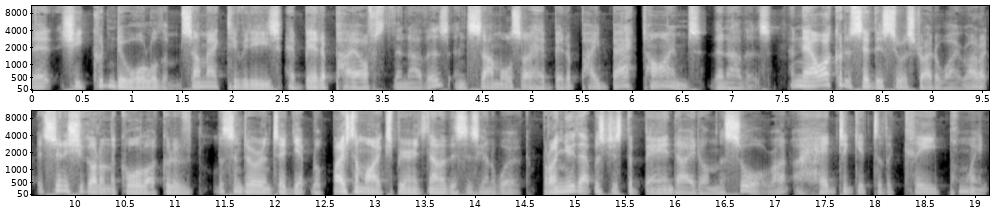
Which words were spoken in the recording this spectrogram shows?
that she couldn't do all of them. Some activities had better payoffs than others, and some also had better payback times than others. And now I could have said this to her straight away, right? As soon as she got on the call, I could have listened to her and said, Yep, look, based on my experience, none of this is going to work. But I knew that was just a band aid on the sore, right? I had to get to the key point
